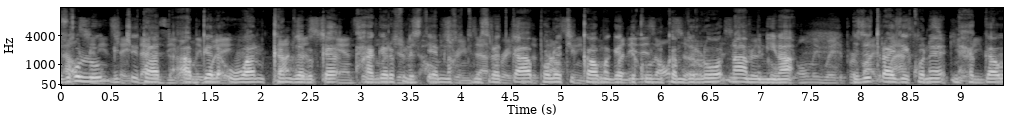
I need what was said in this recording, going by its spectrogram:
እዚ ኩሉ ግጭታት ኣብ ገለ እዋን ከም ዘብቅዕ ሃገር ፍልስጥኤም ንክትምስረት ከኣ ፖለቲካዊ መገዲ ክህሉ ከም ዘለዎ ንኣምን ኢና። እዚ ጥራይ ዘይኮነ ንሕጋዊ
